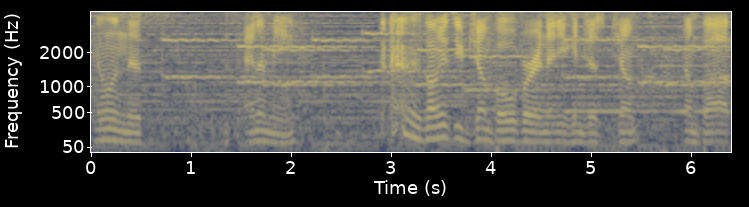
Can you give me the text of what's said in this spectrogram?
killing this this enemy. As long as you jump over and then you can just jump jump up.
